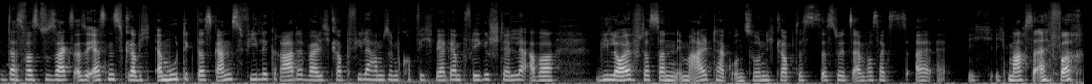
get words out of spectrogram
das, was du sagst, also erstens, glaube ich, ermutigt das ganz viele gerade, weil ich glaube, viele haben so im Kopf, ich wäre gern Pflegestelle, aber wie läuft das dann im Alltag und so? Und ich glaube, dass, dass du jetzt einfach sagst, äh, ich, ich mache es einfach,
